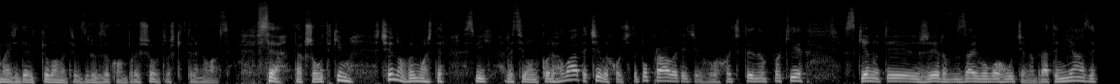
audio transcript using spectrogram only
майже 9 кілометрів з рюкзаком пройшов, трошки тренувався. Все, так що таким чином ви можете свій раціон коригувати, чи ви хочете поправити, чи ви хочете навпаки скинути жир в зайву вагу, чи набрати м'язи.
